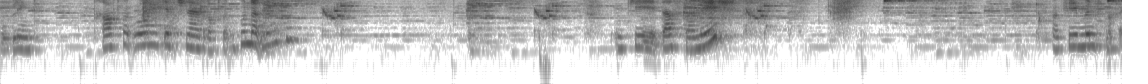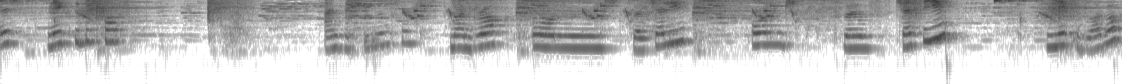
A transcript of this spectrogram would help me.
wo blinkt. Draufdrücken und jetzt schnell draufdrücken. 100 Münzen. Okay, das war nicht. Okay, Münz mach ich. Nächste Big Box. 51 Münzen. 9 Brock und 12 Jelly. Und 12 Jessie. Nächste Brawlbox.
